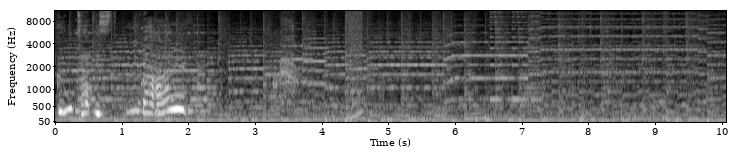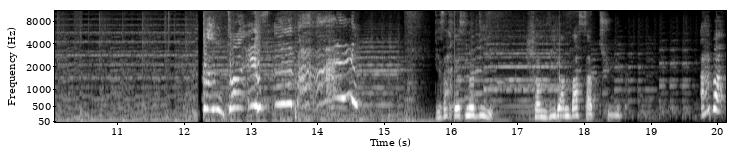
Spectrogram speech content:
Günther ist überall. Günther ist überall. Die Sache ist nur die, schon wieder ein Wassertyp. Aber,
